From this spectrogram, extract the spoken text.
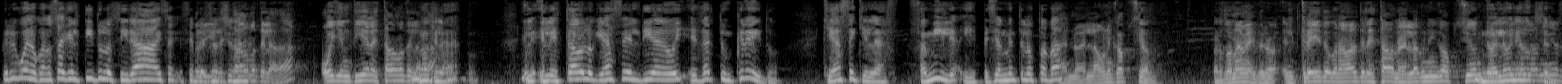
pero bueno, cuando saque el título se irá y se, se Pero ¿y el. Estado no te la da? Hoy en día el Estado no te la No da. te la da. El, el Estado lo que hace el día de hoy es darte un crédito, que hace que las familias, y especialmente los Ah, papás, No es la única opción. Perdóname, pero el crédito con aval del Estado no es la única opción. no que es la única opción.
